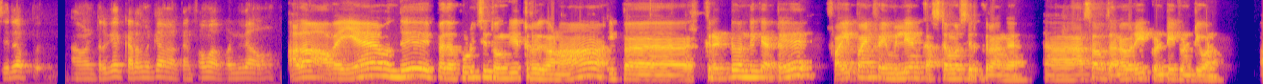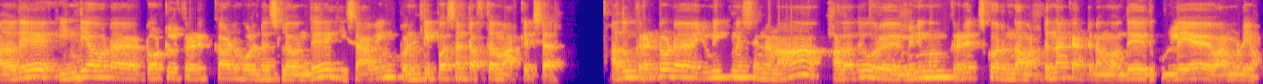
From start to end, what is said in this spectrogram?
சிறப்பு. அவன்கிட்ட இருக்க கடனுக்கு அவன் கன்ஃபார்மா பண்ணிதான் அதான் அவன் ஏன் வந்து இப்ப இதை புடிச்சு தொங்கிட்டு இருக்கானா? இப்ப கிரெட் வந்து கேட்டு five point five million customers இருக்கிறாங்க as of January twenty twenty one அதாவது இந்தியாவோட டோட்டல் கிரெடிட் கார்டு ஹோல்டர்ஸ்ல வந்து he's having twenty percent of the market share அதுவும் கிரெட்டோட யூனிக்னஸ் என்னன்னா அதாவது ஒரு மினிமம் கிரெடிட் ஸ்கோர் இருந்தா மட்டும்தான் கேட்டு நம்ம வந்து இதுக்குள்ளேயே வர முடியும்.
